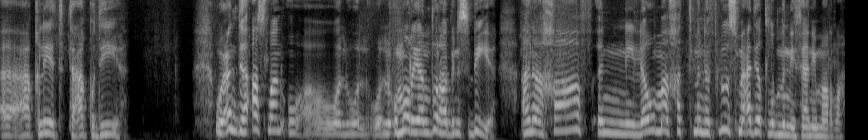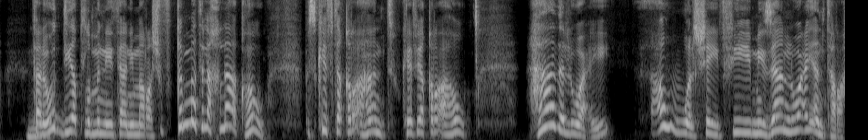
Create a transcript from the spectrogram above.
عقلية التعاقدية. وعنده أصلا والأمور ينظرها بنسبية، أنا أخاف إني لو ما أخذت منه فلوس ما عاد يطلب مني ثاني مرة، فأنا ودي يطلب مني ثاني مرة، شوف قمة الأخلاق هو، بس كيف تقرأها أنت؟ وكيف يقرأها هو؟ هذا الوعي أول شيء في ميزان الوعي أن تراه.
